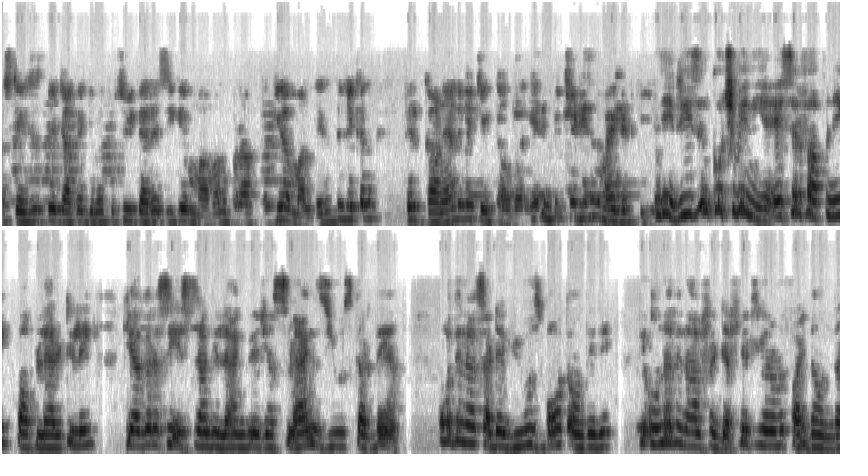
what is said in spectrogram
ਸਟੇजेस ਤੇ ਜਾ ਕੇ ਜਿਵੇਂ ਤੁਸੀਂ ਵੀ ਕਹਿ ਰਹੇ ਸੀ ਕਿ ਮਾਵਾਂ ਨੂੰ ਬੜਾ ਵਧੀਆ ਮੰਨਦੇ ਨੇ ਤੇ ਲੇਕਿਨ ਫਿਰ ਗਾਣਿਆਂ ਦੇ ਵਿੱਚ ਇਦਾਂ ਹੁੰਦਾ ਇਹਦੇ ਪਿੱਛੇ ਰੀਜ਼ਨ ਮਾਈਂਡਡ ਕੀ ਹੈ? ਨਹੀਂ ਰੀਜ਼ਨ ਕੁਝ ਵੀ ਨਹੀਂ ਹੈ। ਇਹ ਸਿਰਫ ਆਪਣੀ ਇੱਕ ਪਪੂਲੈਰਿਟੀ ਲਈ ਕਿ ਅਗਰ ਅਸੀਂ ਇਸ ਤਰ੍ਹਾਂ ਦੀ ਲੈਂਗੁਏਜ ਜਾਂ ਸਲੈਂਗਸ ਯੂਜ਼ ਕਰਦੇ ਹਾਂ ਉਹਦੇ ਨਾਲ ਸਾਡੇ ਵਿਊਜ਼ ਬਹੁਤ ਆਉਂਦੇ ਨੇ ਤੇ ਉਹਨਾਂ ਦੇ ਨਾਲ ਫਿਰ ਡੈਫੀਨਿਟਲੀ ਉਹਨਾਂ ਨੂੰ ਫਾਇਦਾ ਹੁੰਦਾ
